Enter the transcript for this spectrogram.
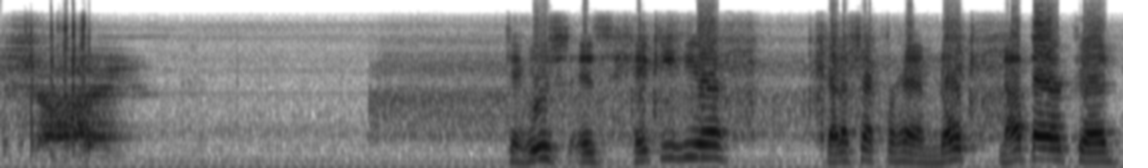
be shy. Okay, who's is Hickey here? Gotta check for him. Nope, not there. Good.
